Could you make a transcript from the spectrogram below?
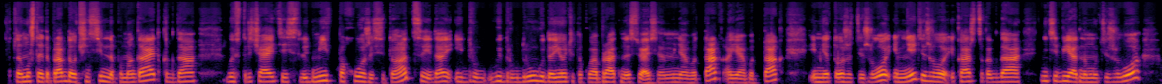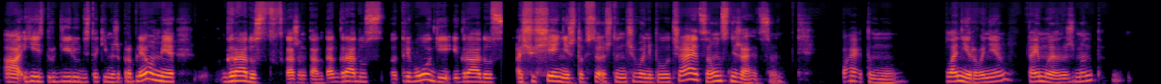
потому что это, правда, очень сильно помогает, когда вы встречаетесь с людьми в похожей ситуации, да, и друг, вы друг другу даете такую обратную связь. А у меня вот так, а я вот так, и мне тоже тяжело, и мне тяжело. И кажется, когда не тебе одному тяжело, а есть другие люди с такими же проблемами, градус, скажем так, да, градус тревоги и градус ощущений, что все, что ничего не получается, он снижается. Поэтому планирование, тайм-менеджмент,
